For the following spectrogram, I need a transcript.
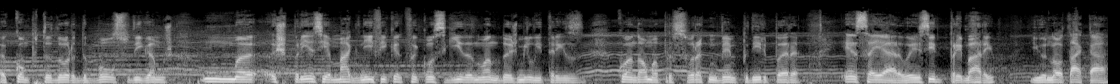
eh, computador de bolso, digamos, uma experiência magnífica que foi conseguida no ano 2013, quando há uma professora que me vem pedir para ensaiar o ensino primário e o nota cá,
